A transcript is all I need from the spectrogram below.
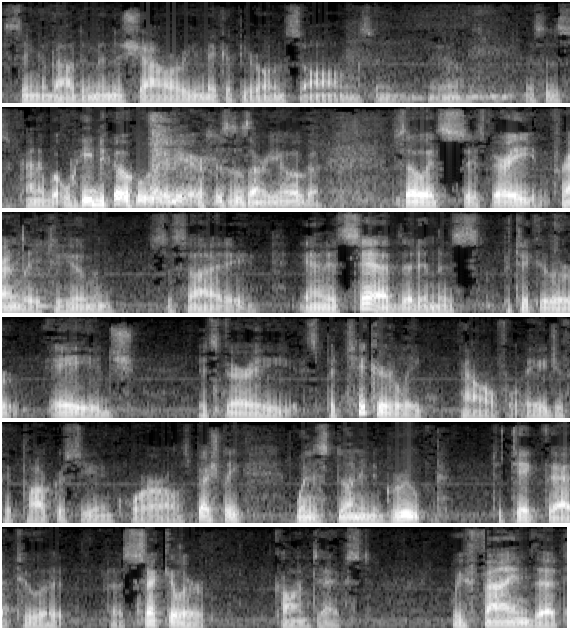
sing about them in the shower. You make up your own songs, and you know, this is kind of what we do here. This is our yoga. So it's it's very friendly to human society, and it's said that in this particular age, it's very it's particularly powerful age of hypocrisy and quarrel, especially when it's done in a group. To take that to a, a secular context, we find that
